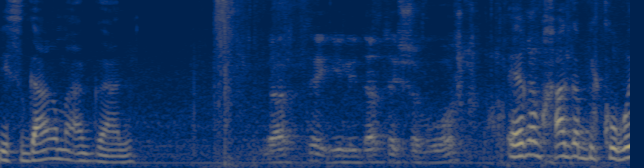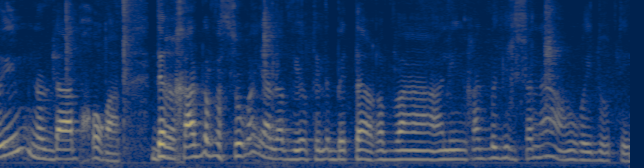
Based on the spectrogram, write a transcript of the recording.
נסגר מעגל. ואת ילידת שבועות? ערב חג הביקורים נולדה הבכורה. דרך אגב, אסור היה להביא אותי לבית הערבה, אני רק בגיל שנה הורידו אותי,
